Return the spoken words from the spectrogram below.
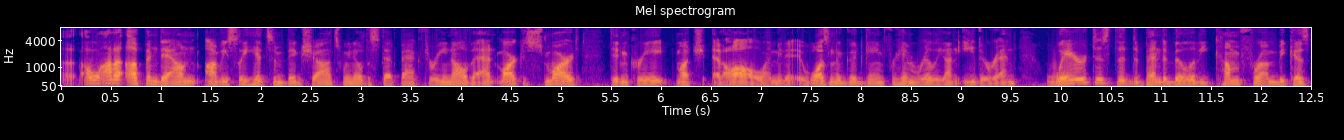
a lot of up and down. Obviously, hit some big shots. We know the step back three and all that. Marcus Smart didn't create much at all. I mean, it wasn't a good game for him really on either end. Where does the dependability come from? Because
